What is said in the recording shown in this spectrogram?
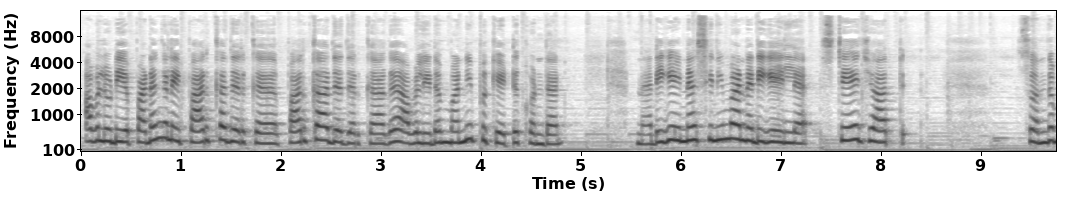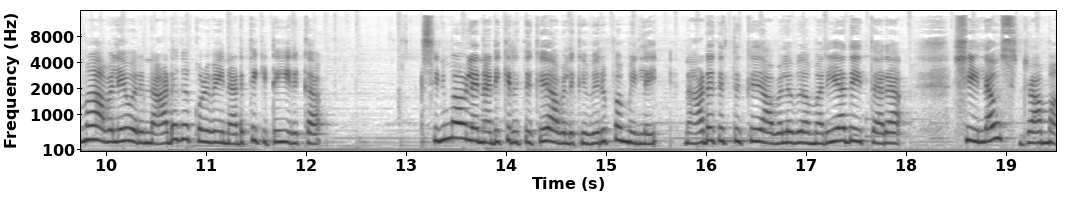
அவளுடைய படங்களை பார்க்காதற்க பார்க்காததற்காக அவளிடம் மன்னிப்பு கேட்டுக்கொண்டான் நடிகைனா சினிமா நடிகை இல்லை ஸ்டேஜ் ஆர்ட். சொந்தமாக அவளே ஒரு நாடக குழுவை நடத்திக்கிட்டு இருக்கா. சினிமாவில் நடிக்கிறதுக்கு அவளுக்கு விருப்பம் இல்லை. நாடகத்துக்கு அவ்வளவு மரியாதை தரா ஷீ லவ்ஸ் ட்ராமா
